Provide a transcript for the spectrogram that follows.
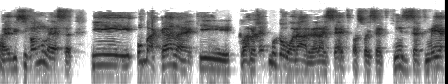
Aí eu disse, vamos nessa. E o bacana é que, claro, a gente mudou o horário, era às sete, passou às sete, quinze, sete e meia.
